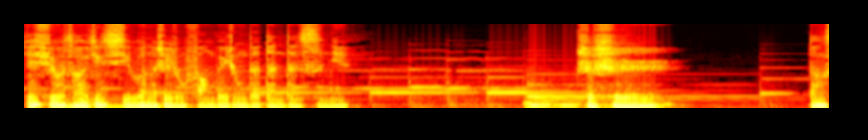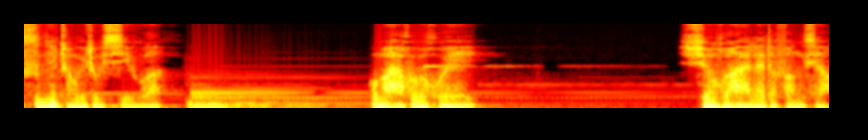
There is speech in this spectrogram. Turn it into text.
也许我早已经习惯了这种防备中的淡淡思念。只是，当思念成为一种习惯，我们还会不会寻回爱来的方向？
